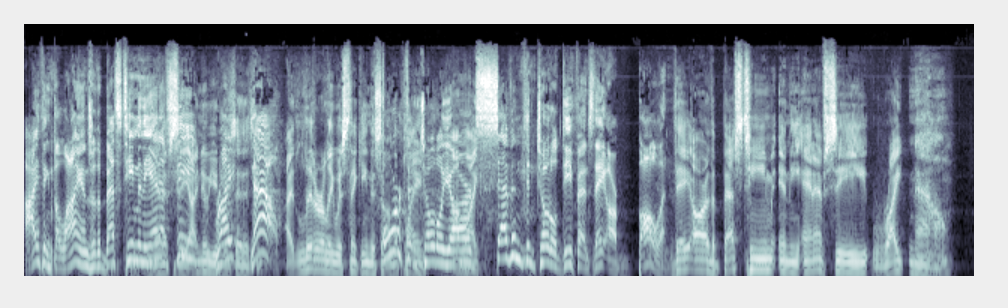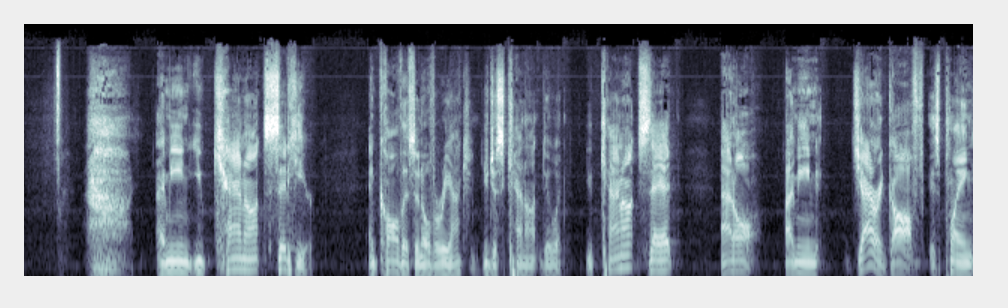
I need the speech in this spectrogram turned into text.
I think the Lions are the best team in the, The NFC. I knew you'd right say this. now. I literally was thinking this on the Fourth plane. in total yards, like, seventh in total defense. They are balling. They are the best team in the NFC right now. I mean, you cannot sit here and call this an overreaction. You just cannot do it. You cannot say it at all. I mean, Jared Goff is playing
